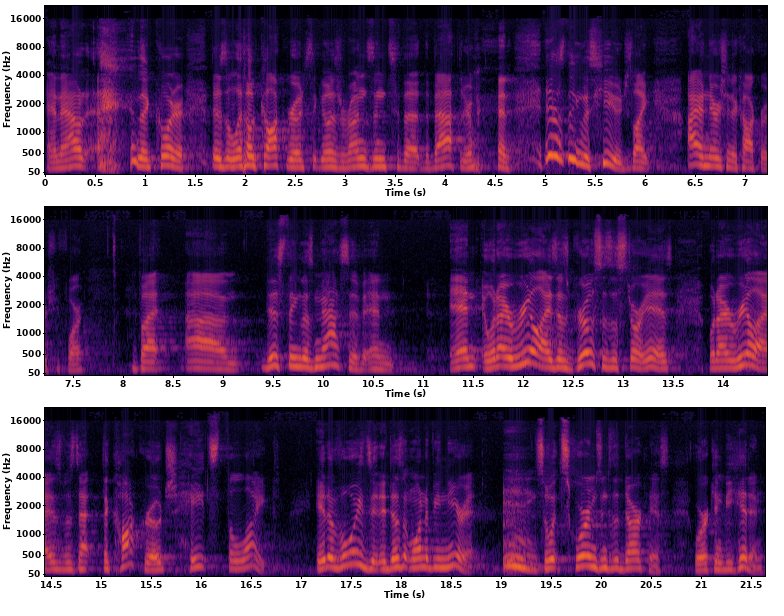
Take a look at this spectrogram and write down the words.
And out in the corner, there's a little cockroach that goes, runs into the, the bathroom. And this thing was huge. Like, I had never seen a cockroach before, but um, this thing was massive. And, and what I realized, as gross as the story is, what I realized was that the cockroach hates the light. It avoids it, it doesn't want to be near it. so it squirms into the darkness where it can be hidden.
